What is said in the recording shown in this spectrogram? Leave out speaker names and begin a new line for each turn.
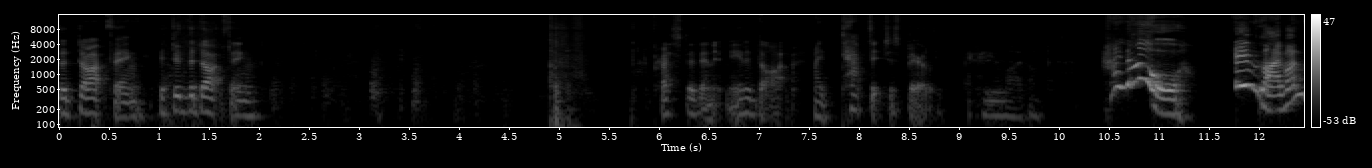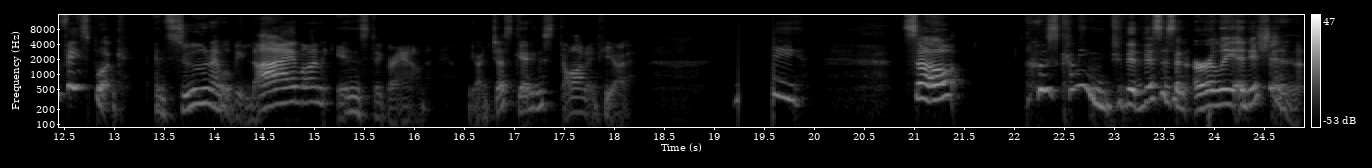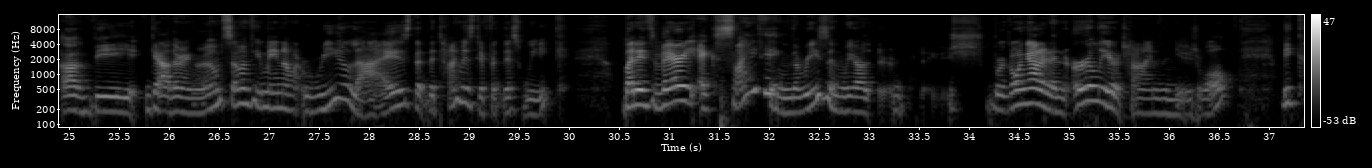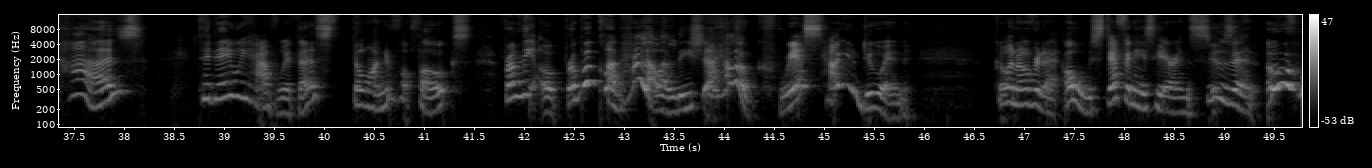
the dot thing. It did the dot thing. I pressed it and it made a dot. I tapped it just barely.
Are you live on Facebook?
I know. I am live on Facebook. And soon I will be live on Instagram. We are just getting started here. Yay. So, who's coming to the this is an early edition of the gathering room. Some of you may not realize that the time is different this week, but it's very exciting. The reason we are we're going out at an earlier time than usual because today we have with us the wonderful folks from the Oprah Book Club. Hello, Alicia. Hello, Chris. How you doing? Going over to oh, Stephanie's here and Susan. Ooh,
